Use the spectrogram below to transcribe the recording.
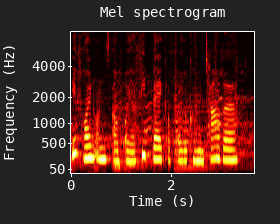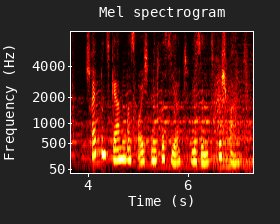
Wir freuen uns auf euer Feedback, auf eure Kommentare. Schreibt uns gern, was euch interessiert. Wir sind gespannt.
